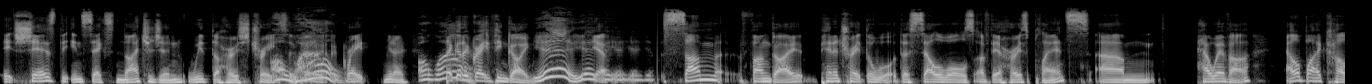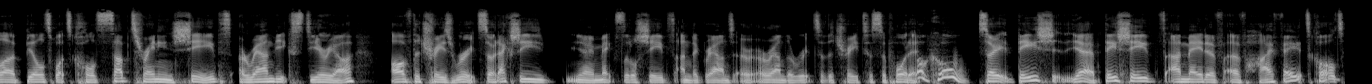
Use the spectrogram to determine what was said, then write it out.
it shares the insect's nitrogen with the host tree. Oh, so they've a- wow. a great, you know, Oh, wow. they got a great thing going. Yeah, yeah, Yeah. yeah, yeah, yeah, yeah. Some fungi penetrate the the cell walls of their host plants. Um, however, L bicolor builds what's called subterranean sheaths around the exterior of the tree's roots. So it actually, you know, makes little sheaths underground around the roots of the tree to support it. Oh, cool. So these, yeah, these sheaths are made of, of hyphae, it's called,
